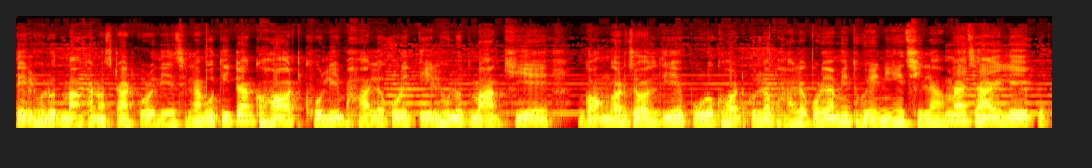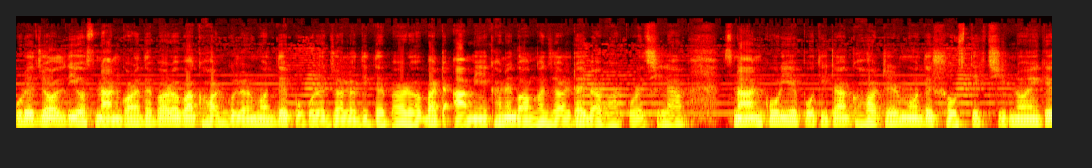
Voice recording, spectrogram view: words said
তেল হলুদ মাখানো স্টার্ট করে দিয়েছিলাম। প্রতিটা ঘট খুলি ভালো করে তেল হলুদ মাখিয়ে গঙ্গার জল দিয়ে পুরো ঘটগুলো ভালো করে আমি ধুয়ে নিয়েছিলাম। আমরা চাইলে পুকুরের জল দিয়েও স্নান করাতে পারো বা ঘটগুলোর মধ্যে পুকুরের জলও দিতে পারো বাট আমি এখানে গঙ্গার জলটাই ব্যবহার করেছিলাম। স্নান করিয়ে প্রতিটা ঘটের মধ্যে স্বস্তিক চিহ্ন এঁকে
